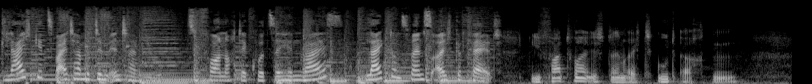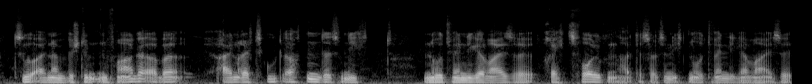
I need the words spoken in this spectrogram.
Gleich geht's weiter mit dem Interview. Zuvor noch der kurze Hinweis. Liked uns, wenn es euch gefällt. Die Fatwa ist ein Rechtsgutachten zu einer bestimmten Frage, aber ein Rechtsgutachten, das nicht notwendigerweise Rechtsfolgen hat, das also nicht notwendigerweise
